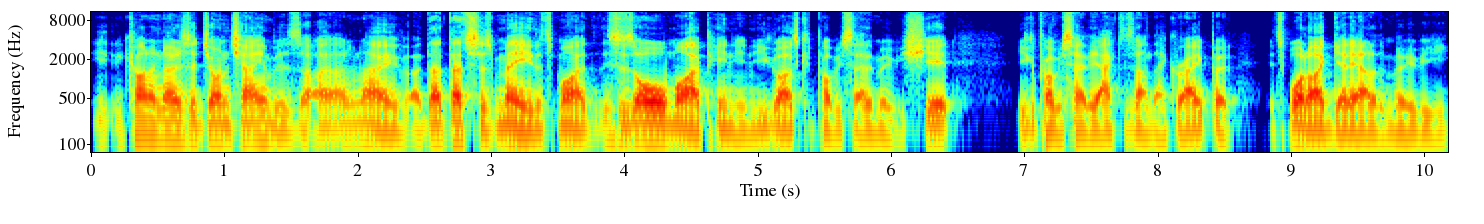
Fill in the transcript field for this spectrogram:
You kind of notice a John Chambers. I, I, don't know. Uh, that that's just me. That's my. This is all my opinion. You guys could probably say the movie shit. You could probably say the actors aren't that great, but it's what I get out of the movie,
